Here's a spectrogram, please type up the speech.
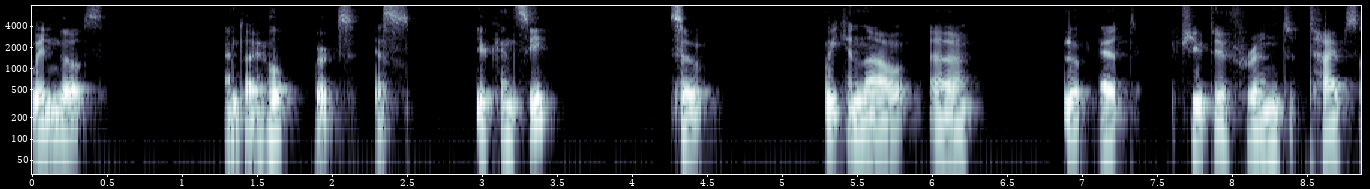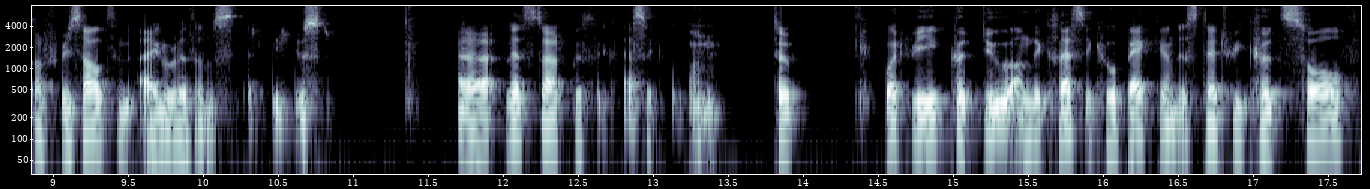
windows and I hope it works. Yes, you can see. So we can now uh, look at a few different types of results and algorithms that we used. Uh, let's start with the classical one. So what we could do on the classical backend is that we could solve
